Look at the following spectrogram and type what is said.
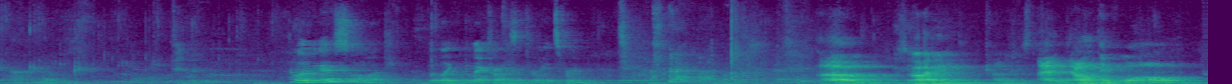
yeah, I don't know. I love you guys so much, but like the microphone isn't for me; it's for him. Um, so I mean, kind of just, I, don't think we'll all.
